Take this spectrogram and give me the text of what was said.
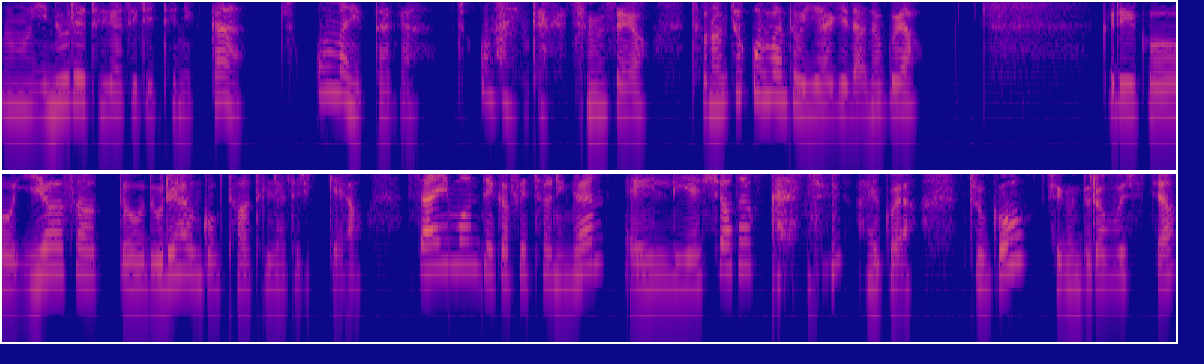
음, 이 노래 들려드릴 테니까 조금만 있다가 조금만 있다가 주무세요. 저랑 조금만 더 이야기 나누고요. 그리고 이어서 또 노래 한 곡 더 들려드릴게요. 사이먼 디가 피처링한 에일리의 셧업까지 아이고야 두곡 지금 들어보시죠.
